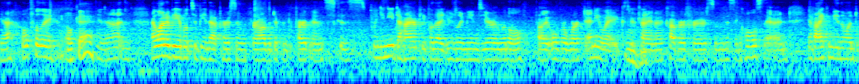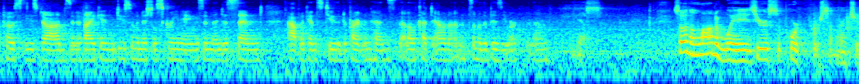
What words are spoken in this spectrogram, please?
Yeah, hopefully. Okay. You know, and I want to be able to be that person for all the different departments because when you need to hire people, that usually means you're a little probably overworked anyway because Mm-hmm. you're trying to cover for some missing holes there. And if I can be the one to post these jobs and if I can do some initial screenings and then just send applicants to the department heads, that'll cut down on some of the busy work for them. Yes. So in a lot of ways, you're a support person, aren't you?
